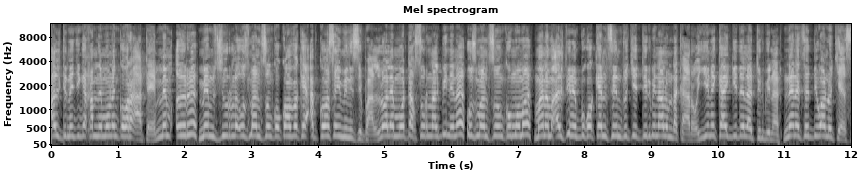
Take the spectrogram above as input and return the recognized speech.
altine ji nga xam ne moom lañ ko war a àtte même heure même jour la Ousmane Sonko convoqué ab conseil municipal. Loole moo tax journal bi na Ousmane Sonko mooma maanaam altine bu ko kenn séentu ci tribunalum Dakar yéen kaay gi de la tribunal nee na sa diwaanu Thiès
